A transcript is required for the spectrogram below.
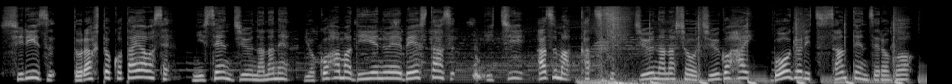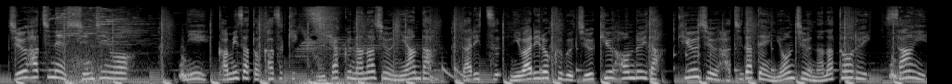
シリーズドラフト答え合わせ2017年横浜 d n a ベイスターズ。1位東克樹17勝15敗防御率3.0518年新人王。2位上里和樹272安打。打率2割6分19本塁打。98打点47盗塁。3位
